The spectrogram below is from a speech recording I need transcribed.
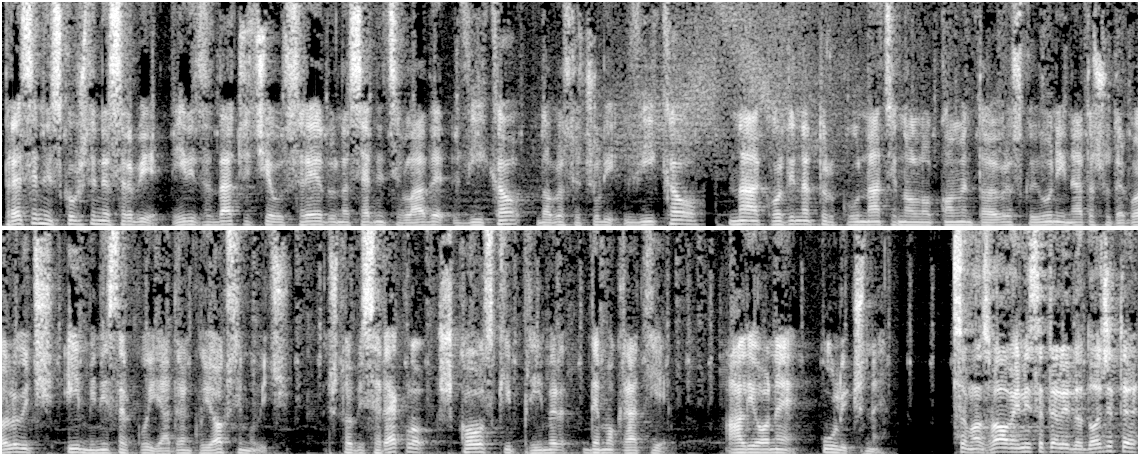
Predsednik Skupštine Srbije Ivica Dačić je u sredu na sednici vlade vikao, dobro ste čuli, vikao na koordinatorku nacionalnog konventa o Evropskoj uniji Natašu Dragojlović i ministarku Jadranku Joksimović. Što bi se reklo, školski primer demokratije, ali one ulične. Sam vas zvao i niste teli da dođete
